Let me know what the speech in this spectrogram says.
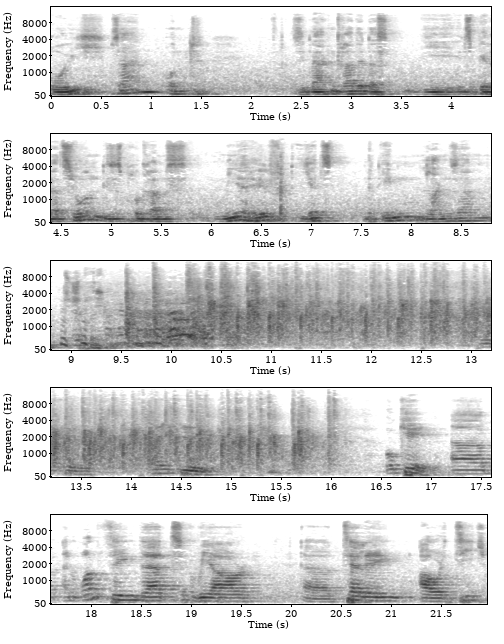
ruhig sein und Sie merken gerade, dass die Inspiration dieses Programms mir hilft, jetzt mit Ihnen langsam zu sprechen. Thank you. Okay, um, and one thing that we are uh, telling our teach,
